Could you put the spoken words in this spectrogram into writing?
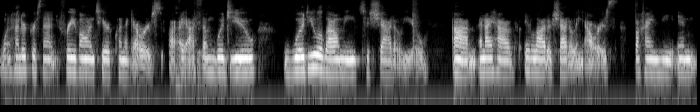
100% free volunteer clinic hours. I asked them, "Would you would you allow me to shadow you?" Um, and I have a lot of shadowing hours behind me in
